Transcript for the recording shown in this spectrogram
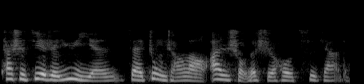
它是借着预言在众长老按手的时候赐下的，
